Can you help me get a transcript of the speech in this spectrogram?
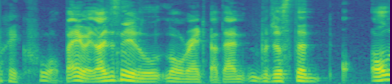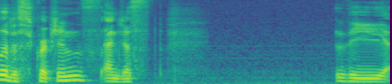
Okay, cool. But anyways, I just needed a little rant about that. But just the all the descriptions and just the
